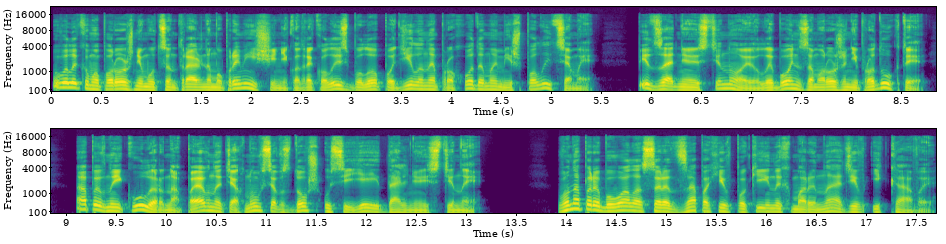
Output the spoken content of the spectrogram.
у великому порожньому центральному приміщенні, котре колись було поділене проходами між полицями, під задньою стіною, либонь, заморожені продукти, а певний кулер, напевне, тягнувся вздовж усієї дальньої стіни. Вона перебувала серед запахів покійних маринадів і кави.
